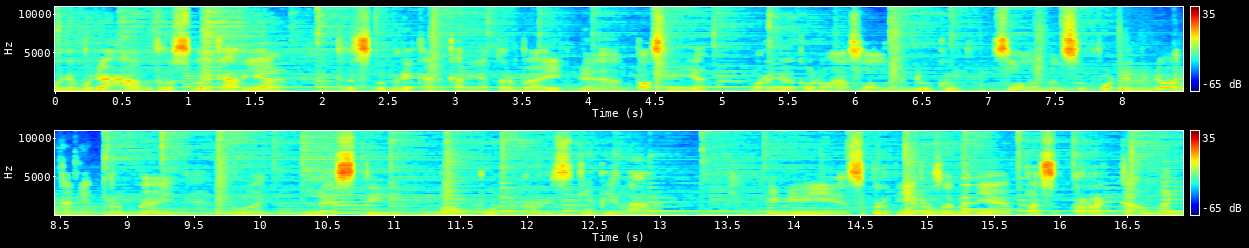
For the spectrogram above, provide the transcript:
mudah-mudahan terus berkarya terus memberikan karya terbaik dan pastinya warga Konoha selalu mendukung, selalu mensupport dan mendoakan yang terbaik buat Lesti maupun Rizky Bilar. Ini sepertinya persahabat ya pas rekaman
